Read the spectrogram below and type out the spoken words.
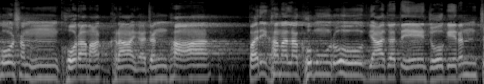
ಘೋಷಂ ಘೋರಮಾಘ್ರಾಯ ಜಂಘಾ ಪರಿಘಮಲ ಘುಮೂರು ವ್ಯಾಜತೆ ಜೋಗಿರಂಚ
